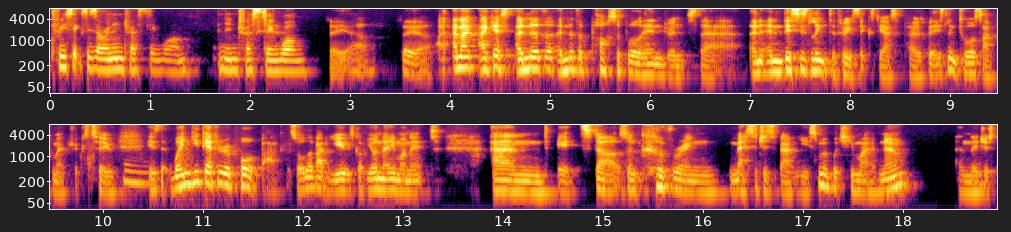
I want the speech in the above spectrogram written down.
360s are an interesting one an interesting one. They are they are and I, I, guess another another possible hindrance there and, and this is linked to 360 i suppose but it's linked to all psychometrics too mm. is that when you get a report back it's all about you it's got your name on it and it starts uncovering messages about you some of which you might have known and they just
